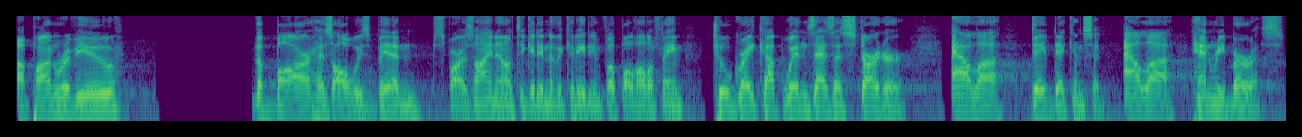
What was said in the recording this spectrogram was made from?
Upon review, the bar has always been, as far as I know, to get into the Canadian Football Hall of Fame, two Grey Cup wins as a starter, a la Dave Dickenson, a la Henry Burris.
